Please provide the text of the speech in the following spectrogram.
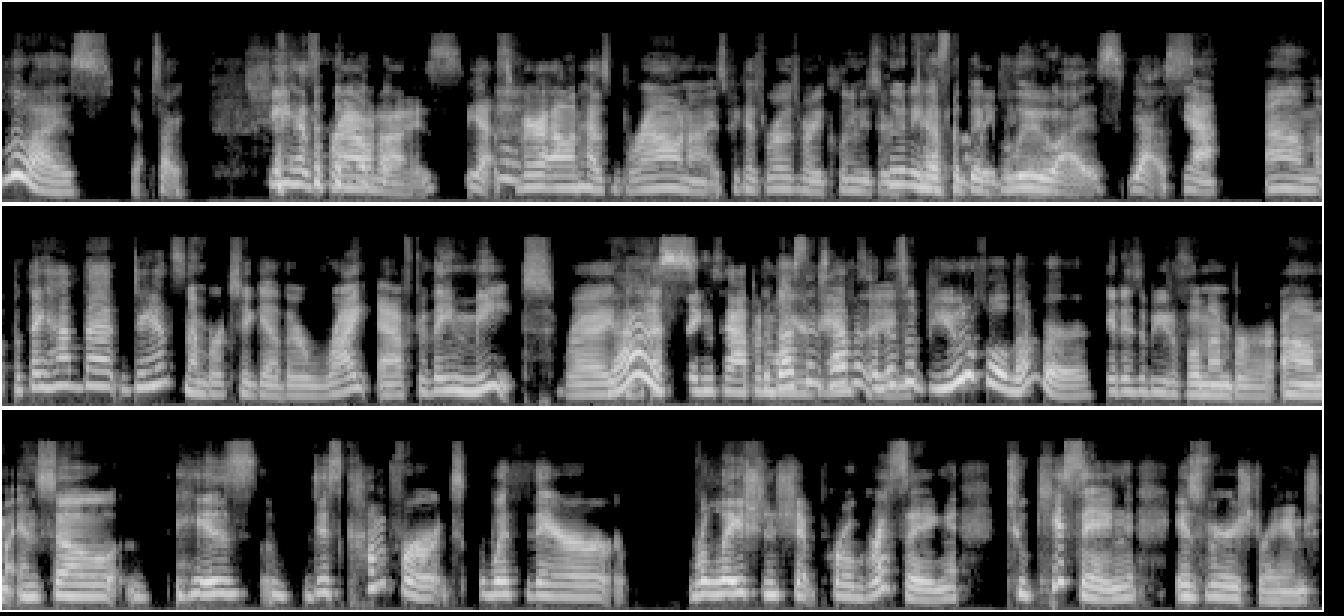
blue eyes. Yeah, sorry. She has brown eyes. Yes, Vera Ellen has brown eyes because Rosemary Clooney's Clooney has the big blue, blue eyes. Yes. Yeah. Um, but they have that dance number together right after they meet, right? Yes, things happen. The best things happen, and it's a beautiful number. It is a beautiful number. Um, and so his discomfort with their relationship progressing to kissing is very strange.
